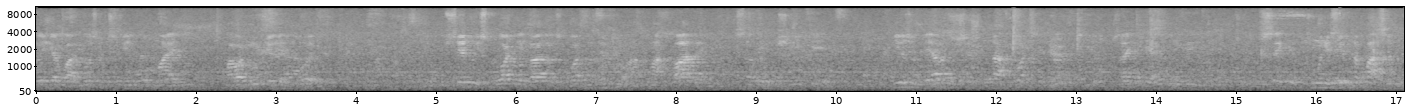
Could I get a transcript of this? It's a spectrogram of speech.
hoje é o distrito com mais, maior número de eleitores, o centro esporte ligado ao esporte, nós temos uma, uma quadra em Santo Agostinho que o piso dela, chutar forte, você sai de terra. Sei que os municípios estão passando por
